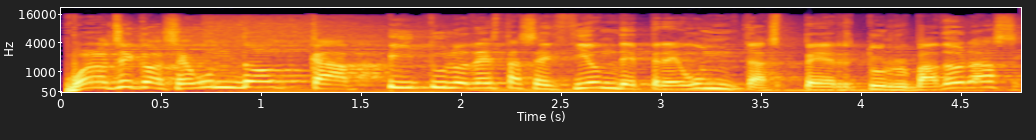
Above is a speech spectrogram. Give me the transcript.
Bueno chicos, segundo capítulo de esta sección de preguntas perturbadoras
